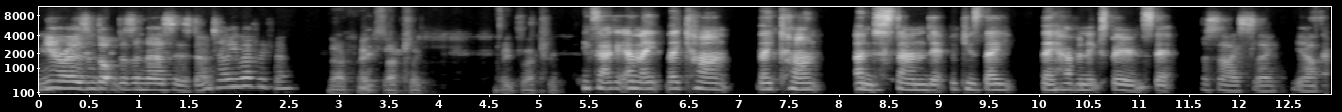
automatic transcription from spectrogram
neuros and doctors and nurses don't tell you everything. No, exactly. Exactly. Exactly. And they they can't they can't understand it because they they haven't experienced it. Precisely. Yeah. So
